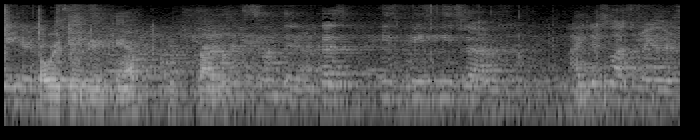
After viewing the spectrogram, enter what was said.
stay here. Oh, he's gonna be in camp? He's trying to... Something, because he's, he's, um, I just lost my other.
